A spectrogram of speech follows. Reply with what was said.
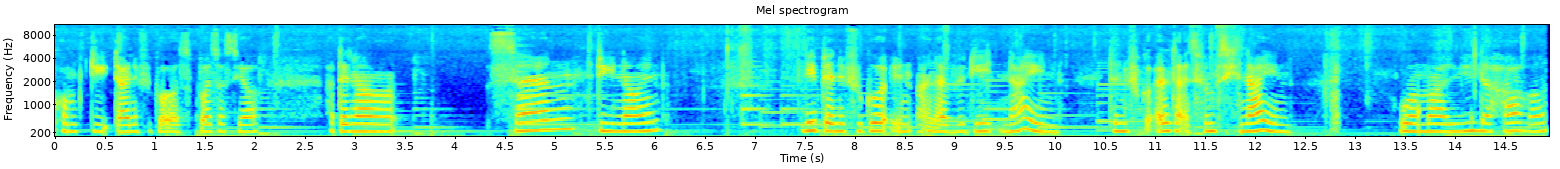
Kommt die, deine Figur aus Bowsers? Ja. Hat der Name Sandy? Nein. Lebt deine Figur in einer WG? Nein. Deine Figur älter als 50? Nein. Hohe mal lila Haare?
